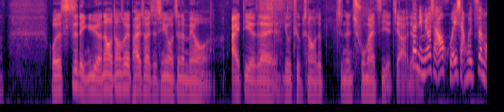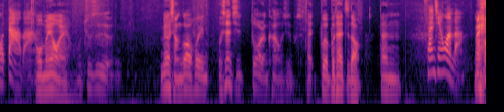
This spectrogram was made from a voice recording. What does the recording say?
我的私领域了。那我当初会拍出来，只是因为我真的没有 idea 在 YouTube 上，我就只能出卖自己的家。但你没有想到回响会这么大吧？我没有哎、欸，我就是没有想过会。我现在其实多少人看，我其实不是太不不太知道，但三千万吧。没有，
